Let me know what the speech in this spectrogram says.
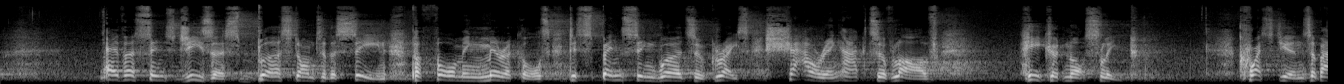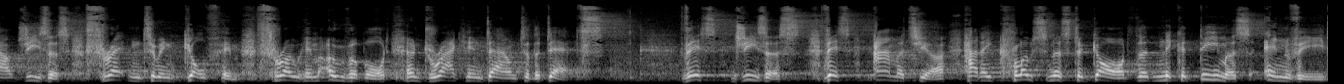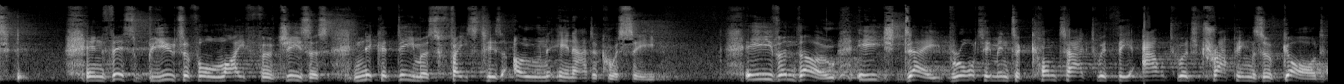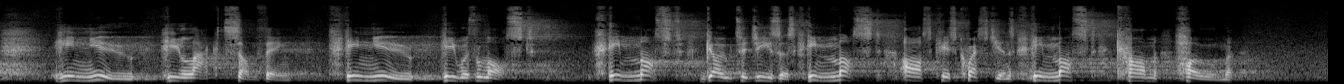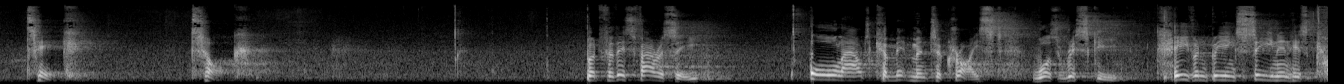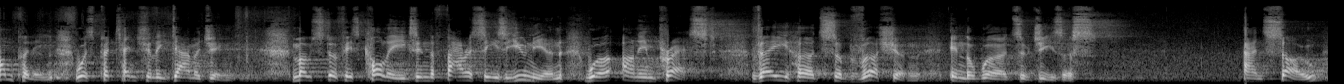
Ever since Jesus burst onto the scene, performing miracles, dispensing words of grace, showering acts of love, he could not sleep. Questions about Jesus threatened to engulf him, throw him overboard, and drag him down to the depths. This Jesus, this amateur, had a closeness to God that Nicodemus envied. In this beautiful life of Jesus, Nicodemus faced his own inadequacy. Even though each day brought him into contact with the outward trappings of God, he knew he lacked something. He knew he was lost. He must go to Jesus. He must ask his questions. He must come home. Tick, tock. But for this Pharisee, all out commitment to Christ was risky. Even being seen in his company was potentially damaging. Most of his colleagues in the Pharisees' union were unimpressed. They heard subversion in the words of Jesus. And so,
